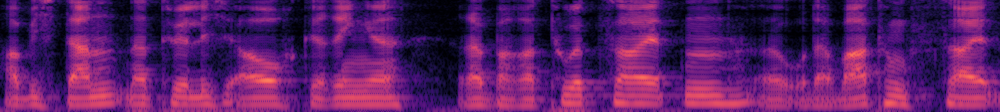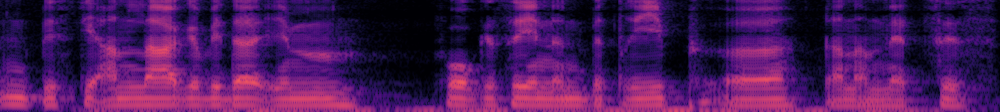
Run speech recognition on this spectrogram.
habe ich dann natürlich auch geringe Reparaturzeiten äh, oder Wartungszeiten, bis die Anlage wieder im vorgesehenen Betrieb äh, dann am Netz ist.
